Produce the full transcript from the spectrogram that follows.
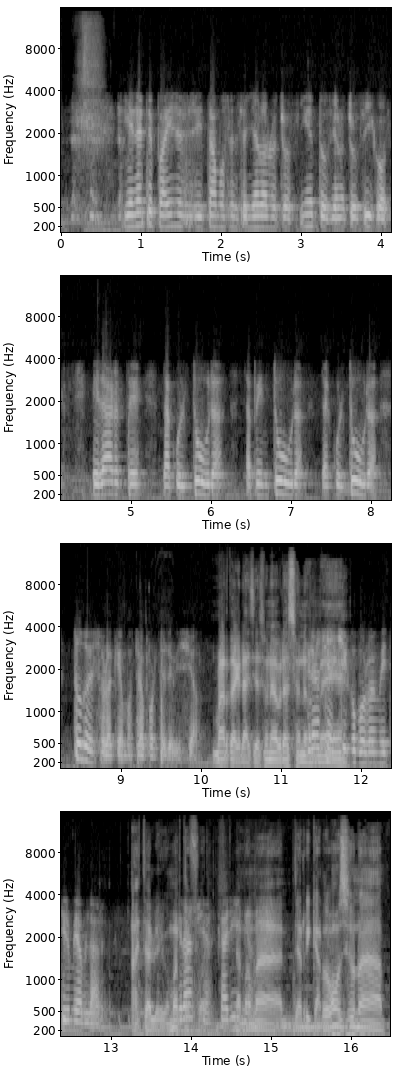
Y en este país necesitamos enseñar a nuestros nietos y a nuestros hijos el arte, la cultura, la pintura, la escultura, todo eso lo que mostrar por televisión. Marta, gracias. Un abrazo enorme. Gracias, eh. chicos, por permitirme hablar. Hasta luego. Marta Gracias, Ford, cariño. la mamá de Ricardo. Vamos a hacer una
